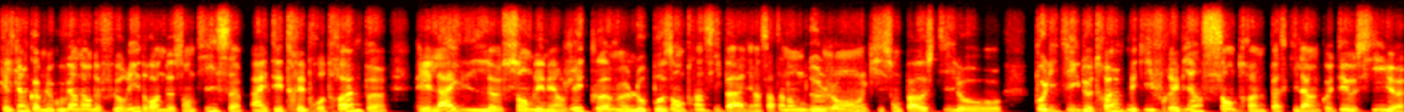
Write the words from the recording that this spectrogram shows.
Quelqu'un comme le gouverneur de Floride, Ron DeSantis, a été très pro-Trump et là, il semble émerger comme l'opposant principal. Il y a un certain nombre de gens qui sont pas hostiles aux politiques de Trump, mais qui feraient bien sans Trump parce qu'il a un côté aussi euh,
